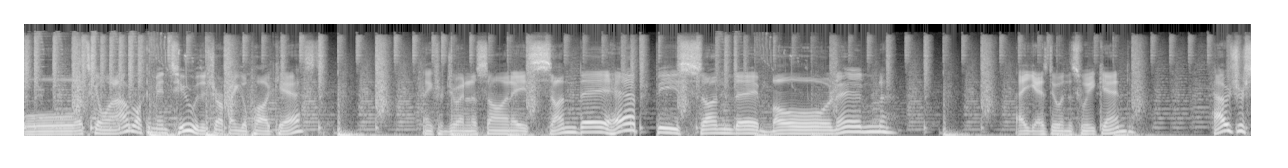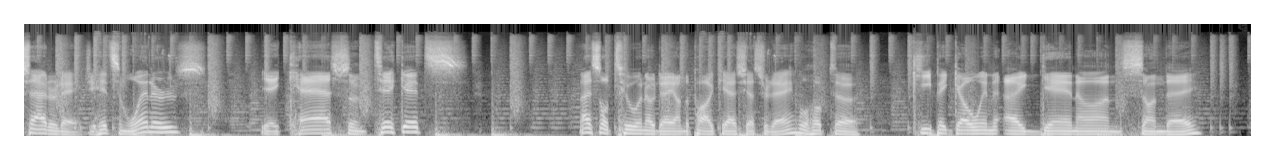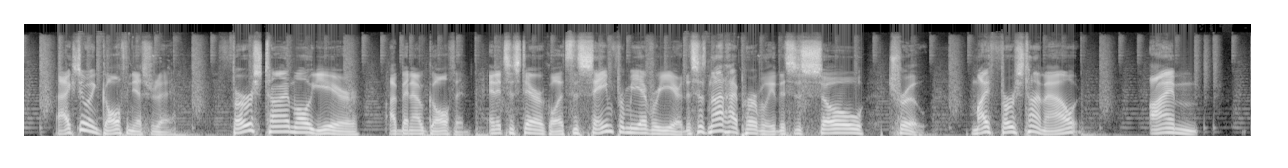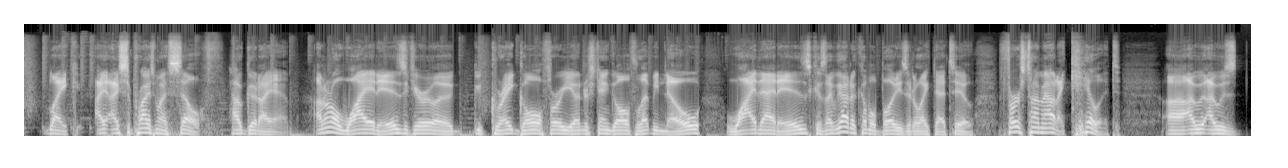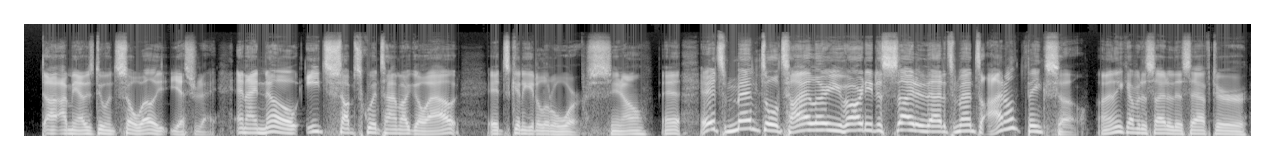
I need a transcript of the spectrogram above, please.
What's going on? Welcome into the Sharp Angle Podcast. Thanks for joining us on a Sunday. Happy Sunday morning. How you guys doing this weekend? How was your Saturday? Did you hit some winners? You cash some tickets? Nice little 2 0 day on the podcast yesterday. We'll hope to keep it going again on Sunday. I actually went golfing yesterday. First time all year I've been out golfing, and it's hysterical. It's the same for me every year. This is not hyperbole. This is so true. My first time out, I'm like, I, I surprise myself how good I am. I don't know why it is. If you're a great golfer, you understand golf, let me know why that is, because I've got a couple buddies that are like that too. First time out, I kill it. Uh, I, I was I mean, I was doing so well yesterday. And I know each subsequent time I go out, it's going to get a little worse, you know? Eh, it's mental, Tyler. You've already decided that it's mental. I don't think so. I think I've decided this after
